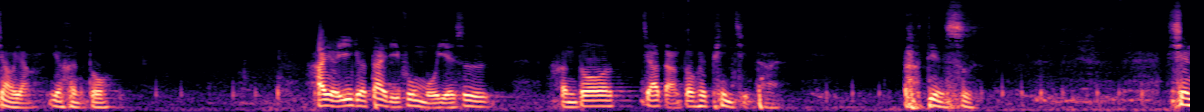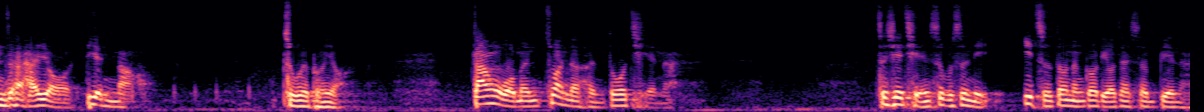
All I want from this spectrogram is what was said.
教养也很多，还有一个代理父母，也是很多家长都会聘请他。电视，现在还有电脑。诸位朋友，当我们赚了很多钱呢，这些钱是不是你一直都能够留在身边呢？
